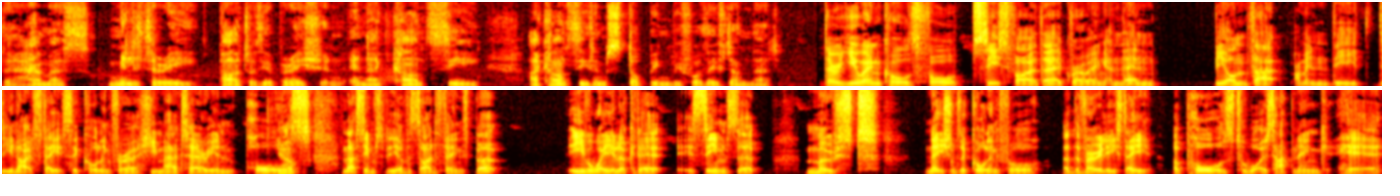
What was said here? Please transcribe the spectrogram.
the Hamas military part of the operation. And I can't see I can't see them stopping before they've done that. There are UN calls for ceasefire, they're growing, and then beyond that, I mean, the, the United States are calling for a humanitarian pause, yep. and that seems to be the other side of things. But either way you look at it, it seems that most nations are calling for, at the very least, a, a pause to what is happening here.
